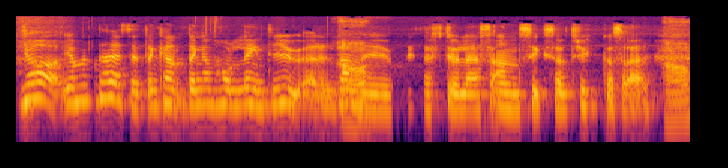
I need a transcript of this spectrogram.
Ja, ja men det här sättet, den kan, den kan hålla intervjuer. Den ja. är ju efter att läsa ansiktsavtryck och så här. Ja.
